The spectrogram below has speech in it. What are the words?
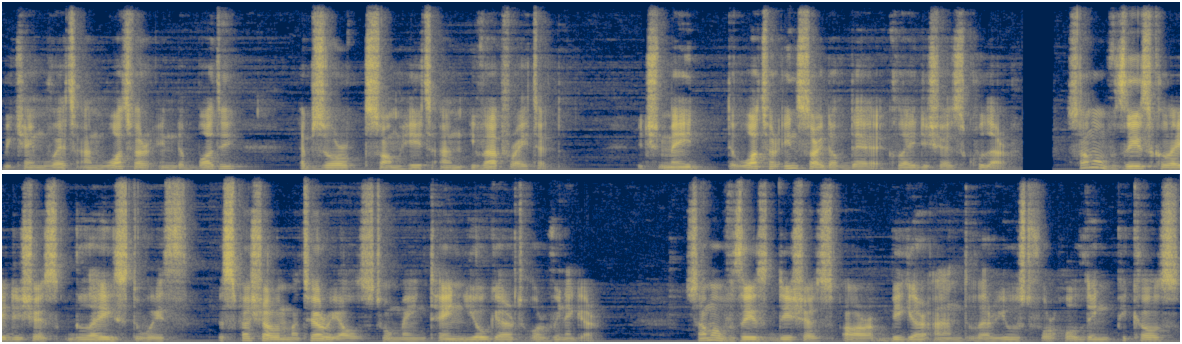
became wet and water in the body absorbed some heat and evaporated, which made the water inside of the clay dishes cooler. Some of these clay dishes glazed with special materials to maintain yogurt or vinegar. Some of these dishes are bigger and were used for holding pickles,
